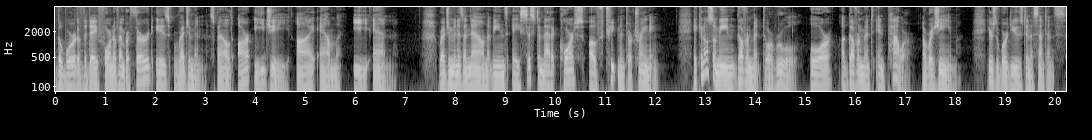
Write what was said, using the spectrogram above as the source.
The word of the day for November 3rd is regimen, spelled R E G I M E N. Regimen is a noun that means a systematic course of treatment or training. It can also mean government or rule, or a government in power, a regime. Here's the word used in a sentence.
